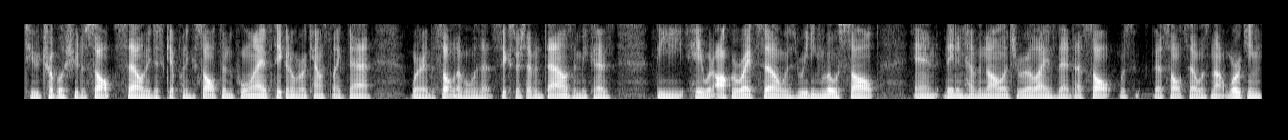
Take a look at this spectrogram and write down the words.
to troubleshoot a salt cell. They just kept putting salt in the pool. And I've taken over accounts like that where the salt level was at 6 or 7,000 because the Hayward Aquarite cell was reading low salt and they didn't have the knowledge to realize that that salt was that salt cell was not working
